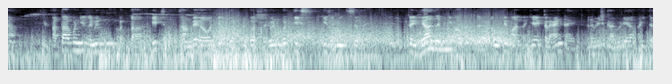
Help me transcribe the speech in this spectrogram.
हां. आता आपण जी जमीन बघता हीच जांभे गावातील गट नंबर सर्वे नंबर तीस ही जमीन दिसत आहे. तर ह्या जमिनीबाबत आमचे माल जे क्लायंट आहेत रमेश कावडिया इतर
